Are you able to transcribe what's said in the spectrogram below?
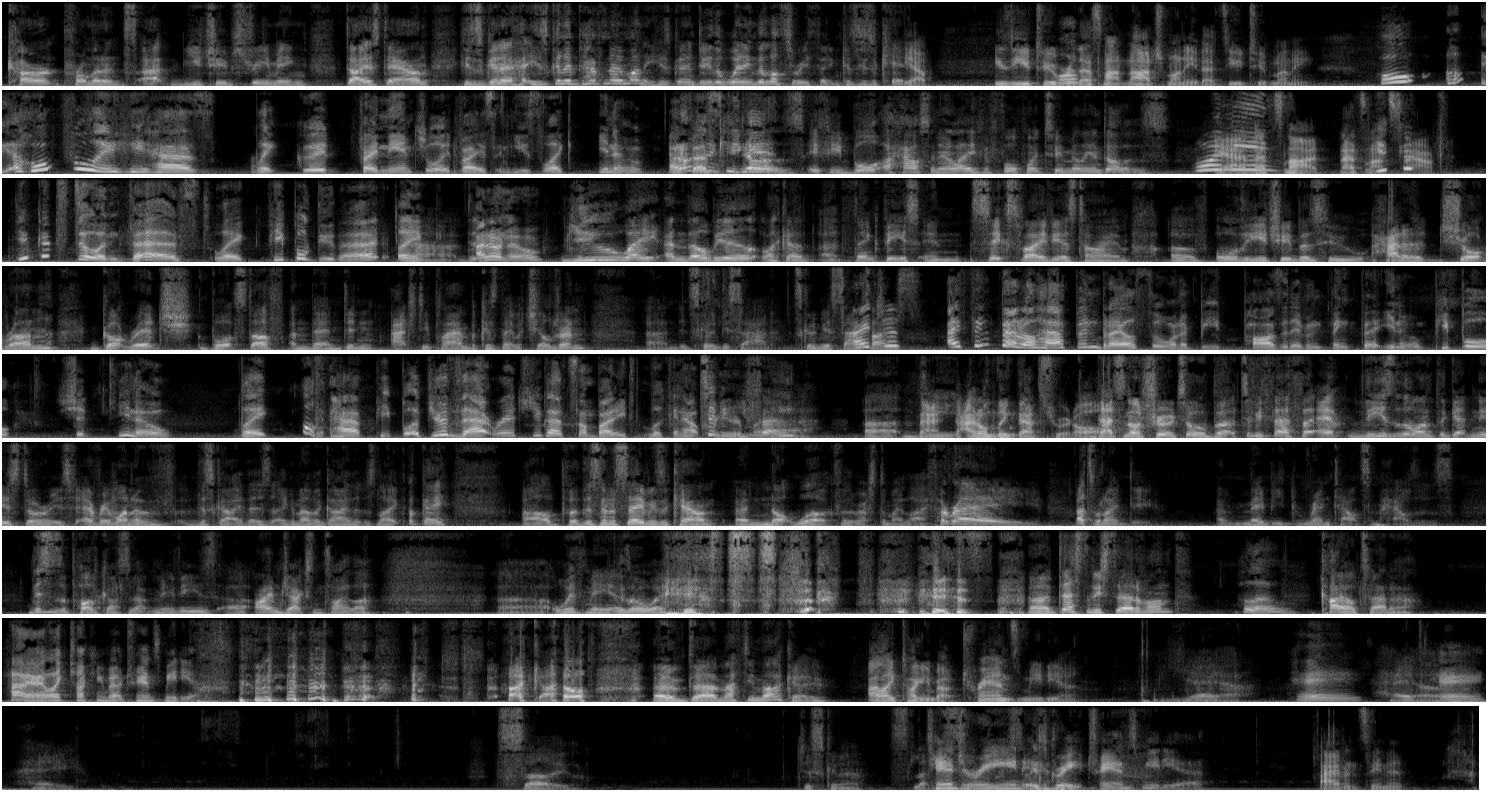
current prominence at YouTube streaming dies down, he's gonna he's gonna have no money. He's gonna do the winning the lottery thing because he's a kid. Yep. He's a YouTuber. Well- that's not Notch money. That's YouTube money. Ho- ho- hopefully he has like good financial advice and he's like, you know, I don't think he investing it. does. If he bought a house in LA for 4.2 million dollars, Well, I yeah, mean, that's not that's you not could- sound. You could still invest. Like people do that. Like Nah, I don't know. you wait and there'll be a, like a, a think piece in six five years time of all the YouTubers who had a short run, got rich, bought stuff, and then didn't actually plan because they were children, and it's going to be sad. It's going to be a sad I time. just I think that'll happen, but I also want to be positive and think that you know people should you know like Oh. have people. If you're that rich, you got somebody looking out to for your money. fair, uh, That the, I don't think that's true at all. That's not true at all. But to be fair, for ev- these are the ones that get news stories. For every one of this guy, there's like another guy that was like, okay, I'll put this in a savings account and not work for the rest of my life. Hooray! That's what I'd do, and maybe rent out some houses. This is a podcast about movies. Uh, I'm Jackson Tyler. Uh, with me, as always, is uh, Destiny Sturdivant, Hello. Kyle Turner. Hi, I like talking about transmedia. Hi, Kyle, and uh, Matthew Marco. I like talking about trans media. Yeah. Hey. Hey. Hey. Hey. So, just gonna let this sit for a Tangerine is great trans media. I haven't seen it.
